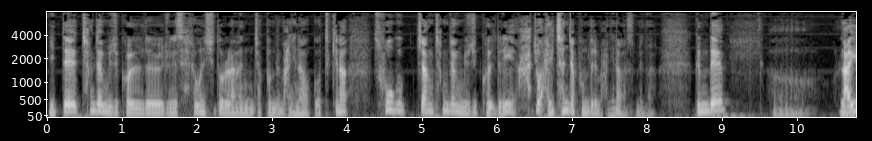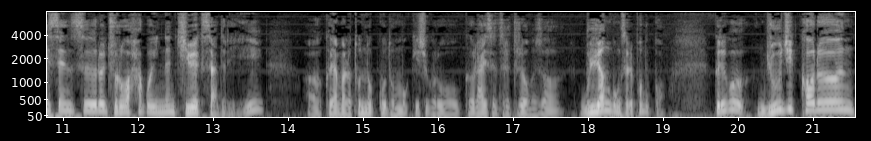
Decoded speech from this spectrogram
이때 창작 뮤지컬들 중에 새로운 시도를 하는 작품들 많이 나왔고 특히나 소극장 창작 뮤지컬들이 아주 알찬 작품들이 많이 나왔습니다. 근데 어, 라이센스를 주로 하고 있는 기획사들이 어, 그야말로 돈 놓고 돈 먹기식으로 그 라이센스를 들여오면서 물량 공세를 퍼붓고 그리고 뮤지컬은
